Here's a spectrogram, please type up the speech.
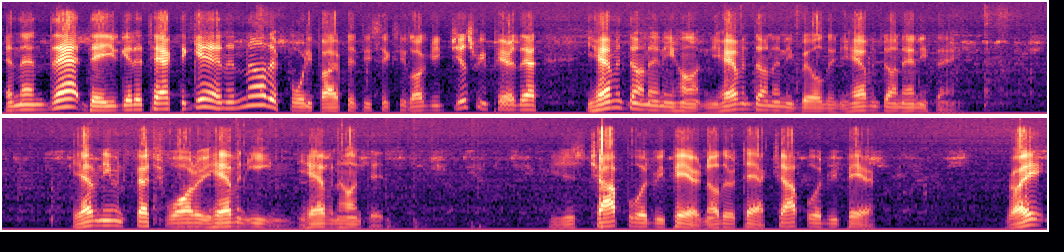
And then that day you get attacked again, another 45, 50, 60 logs. You just repaired that. You haven't done any hunting. You haven't done any building. You haven't done anything. You haven't even fetched water. You haven't eaten. You haven't hunted. You just chop wood, repair. Another attack. Chop wood, repair. Right?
